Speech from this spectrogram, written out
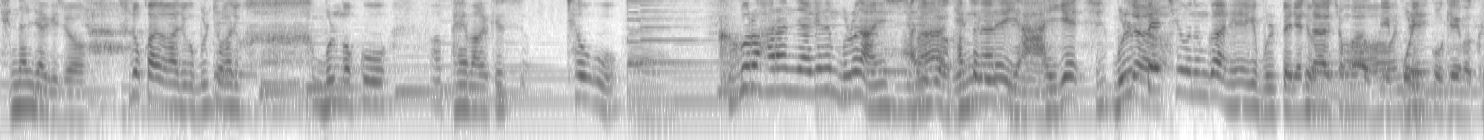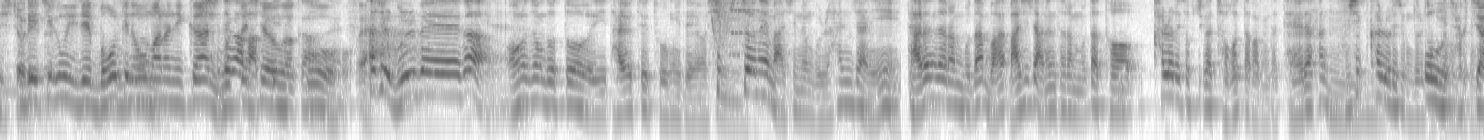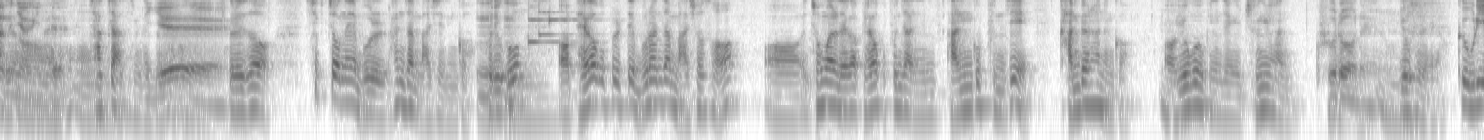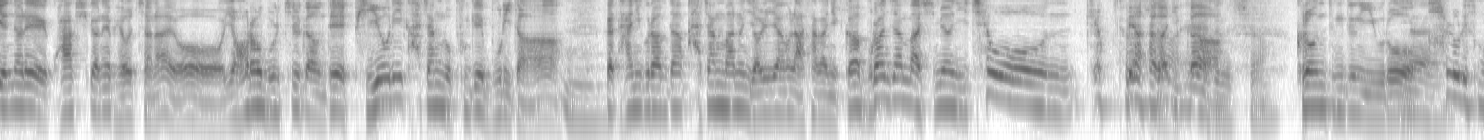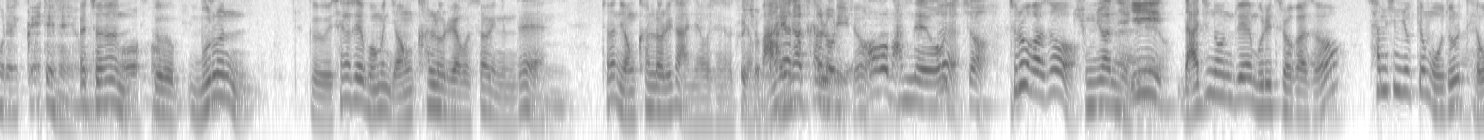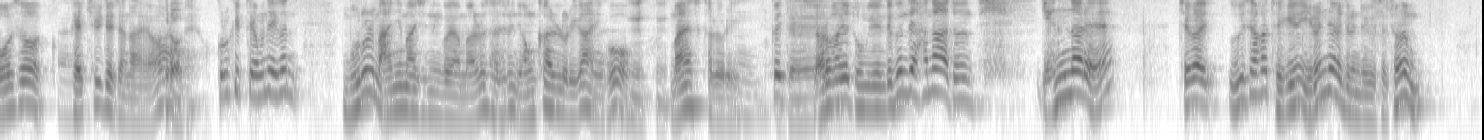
옛날 이야기죠. 수도가 가가지고 물 들어가지고 하, 물 먹고 아, 배막 이렇게 쓰- 채우고 네. 그거를 하라는 이야기는 물론 아니시지만 아니죠. 갑자기- 옛날에 야 이게 진짜 물배 채우는 거 아니에요? 이게 물배 채우는 옛날 거. 정말 우리 근데- 보릿고개 뭐그 시절에 근데 지금은 이제 먹을 게 너무 많으니까 시대가 물배 바뀌니까 채워갖고 네. 사실 물배가 예. 어느 정도 또 이 다이어트에 도움이 돼요. 식전에 마시는 물 한 잔이 다른 사람보다 마, 마시지 않은 사람보다 더 칼로리 섭취가 적었다고 합니다. 대략 한 음. 90 칼로리 정도를 오, 적게 작지 않은 먹거든요. 양인데. 어, 작지 않습니다. 예. 그래서 식전에 물 한 잔 마시는 거 음, 그리고 음. 어, 배가 고플 때 물 한 잔 마셔서 어, 정말 내가 배가 고픈지 아니, 안 고픈지 감별하는 거 어, 요거 굉장히 중요한 그러네요. 요소예요. 그 우리 옛날에 과학 시간에 배웠잖아요. 여러 물질 가운데 비열이 가장 높은 게 물이다. 음. 그러니까 단위그램당 가장 많은 열량을 앗아가니까 물 한 잔 마시면 이 체온 쭉 빼앗아가니까 예, 그렇죠. 그런 등등 이유로 네. 칼로리 소모량이 꽤 되네요. 그러니까 저는 어허. 그 물은 그 생수에 보면 0 칼로리라고 써 있는데 음, 저는 0 칼로리가 아니라고 생각해요. 그렇죠. 마이너스 칼로리. 칼로리죠. 어 맞네요, 네. 진짜 들어가서 중요한 이 얘기네요. 낮은 온도에 물이 들어가서 36.5도로 데워서 네. 배출되잖아요. 그러네요. 그렇기 때문에 이건 물을 많이 마시는 거야말로 사실은 0 칼로리가 아니고 음, 음. 마이너스 칼로리. 음. 그러니까 네. 여러 가지 도움이 되는데 근데 하나 저는 옛날에 제가 의사가 되기 전에 이런 얘기를 들은 적이 있어요. 저는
